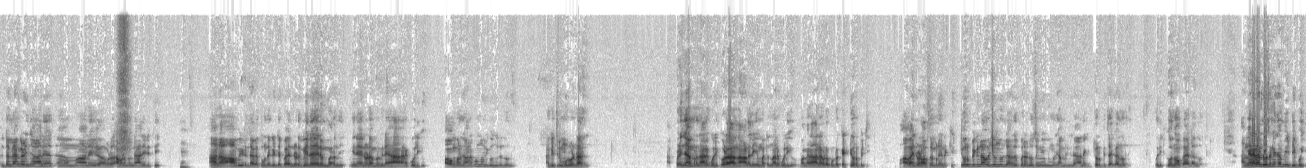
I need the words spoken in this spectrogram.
ഇതെല്ലാം കഴിഞ്ഞ് ആന ആന അവിടെ അവിടെ നിന്ന് ആന ഇരുത്തി ആന ആ വീടിന്റെ അകത്തുകൊണ്ട് കിട്ടിയപ്പോ എന്നോട് വിനയനും പറഞ്ഞ് വിനയനോട് നമ്മൾ വിനയ ആനക്ക് ഒലിക്കും. അവൻ പറഞ്ഞു ആനക്കൊന്നും ഒലിക്കൊന്നുമില്ലെന്ന് തോന്നി. അങ്ങനെ ഇച്ചിരി മുറിവുണ്ടാനത് അപ്പോഴും ഞാൻ പറഞ്ഞു ആനക്ക് ഒലിക്കോടാ നാളെ അല്ലെങ്കിൽ മറ്റന്നാൾ ആനക്ക് ഒലിക്കോ അപ്പൊ അങ്ങനെ ആന അവിടെ കൊണ്ട് കെട്ടി ഉറപ്പിച്ച്. അപ്പൊ അവൻ എന്നോട് അവസരം പറഞ്ഞു എന്നെ കെട്ടി ഉറപ്പിക്കേണ്ട ആവശ്യമൊന്നുമില്ല അതിപ്പോ രണ്ടു ദിവസം കഴിയുമ്പോൾ ഞാൻ പറഞ്ഞില്ല ആന കെട്ടി ഉറപ്പിച്ചേക്കാന്ന് പറഞ്ഞു. ഒലിക്കോ നോക്കാട്ടാന്ന് പറഞ്ഞു. അങ്ങനെ രണ്ടു ദിവസം കഴിഞ്ഞ് ഞാൻ വീട്ടിൽ പോയി.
